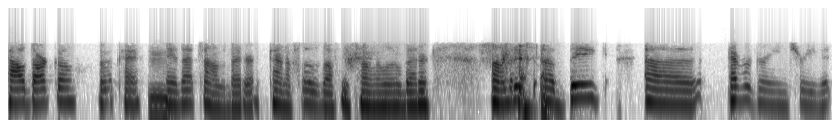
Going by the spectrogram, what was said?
Paul Darko? Okay. Mm. Yeah, that sounds better. It kind of flows off your tongue a little better. Um, but it's a big uh, evergreen tree that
